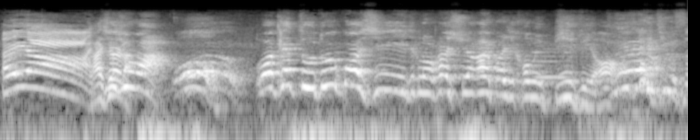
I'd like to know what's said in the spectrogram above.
哎呀，弟啥事儿了兄啊，哦，我看走东逛西，这个老汉学俺关系好没闭嘴啊！哎，就是，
